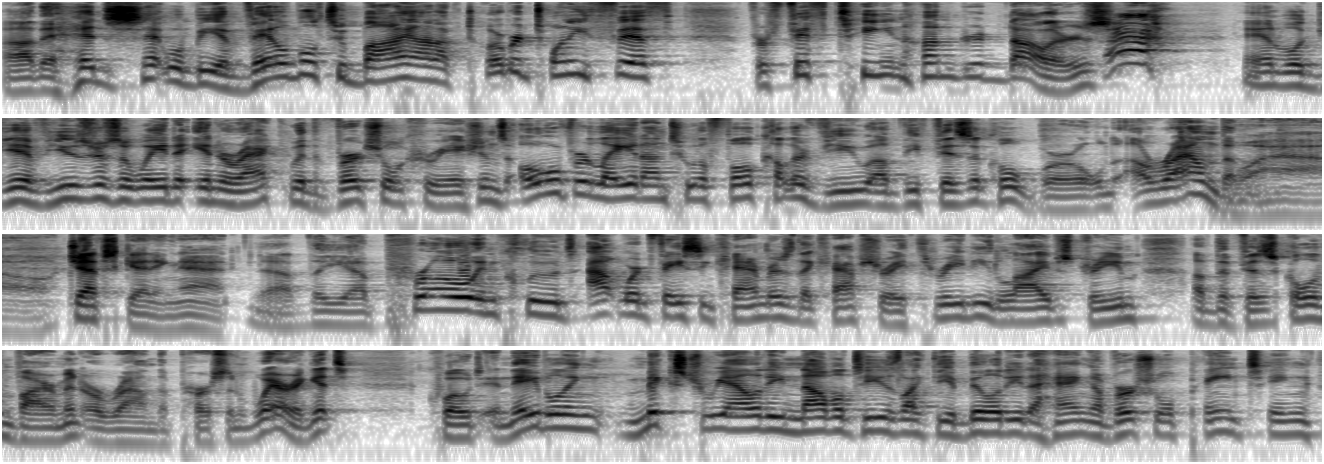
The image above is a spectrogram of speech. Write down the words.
Uh, the headset will be available to buy on October 25th for $1,500 and will give users a way to interact with virtual creations overlaid onto a full color view of the physical world around them. Wow. Jeff's getting that. Uh, the uh, Pro includes outward facing cameras that capture a 3D live stream of the physical environment around the person wearing it. Quote, enabling mixed reality novelties like the ability to hang a virtual painting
